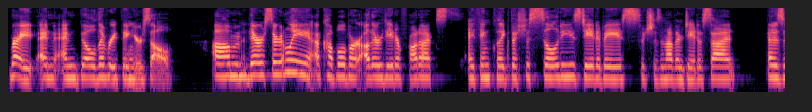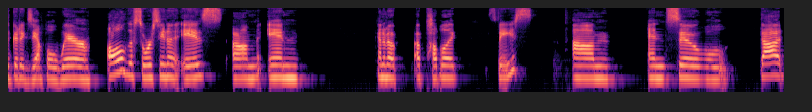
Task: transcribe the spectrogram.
right and and build everything yourself. Um, there are certainly a couple of our other data products. I think like the facilities database, which is another data set, that is a good example where all the source data is um, in kind of a, a public space. Um, and so that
